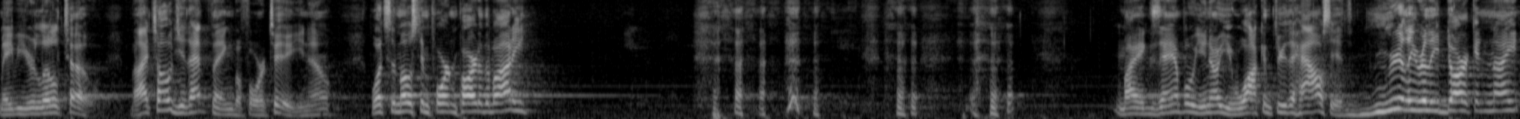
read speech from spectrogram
maybe your little toe. But I told you that thing before too. You know, what's the most important part of the body? my example, you know, you're walking through the house, it's really, really dark at night.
